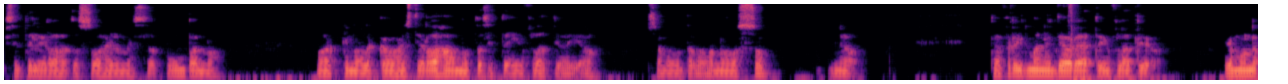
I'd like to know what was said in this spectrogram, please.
setelirahoitusohjelmissa pumpannut markkinoille kauheasti rahaa, mutta sitten inflaatio ei ole samalla tavalla noussut. Ja tämä Friedmanin teoria, että inflaatio ja mon,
